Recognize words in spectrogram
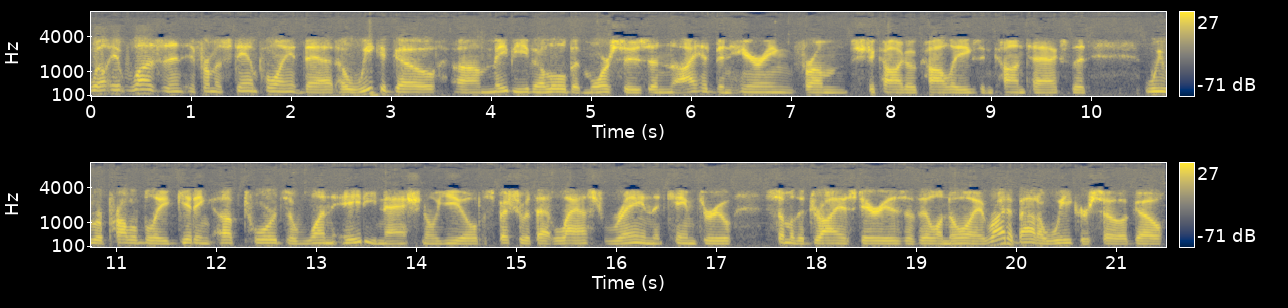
Well, it wasn't from a standpoint that a week ago, um, maybe even a little bit more, Susan, I had been hearing from Chicago colleagues and contacts that we were probably getting up towards a 180 national yield, especially with that last rain that came through some of the driest areas of Illinois right about a week or so ago.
